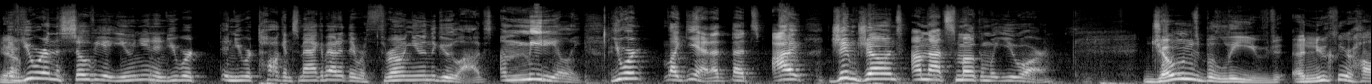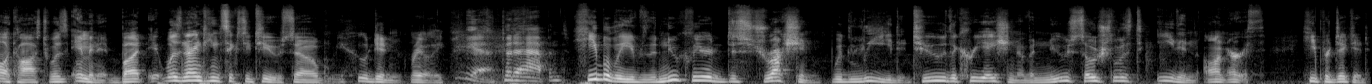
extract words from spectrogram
Yeah. If you were in the Soviet Union and you were and you were talking smack about it, they were throwing you in the gulags immediately. You weren't like, yeah, that that's I Jim Jones. I'm not smoking what you are. Jones believed a nuclear holocaust was imminent, but it was 1962, so who didn't really? Yeah, could have happened. He believed the nuclear destruction would lead to the creation of a new socialist Eden on Earth. He predicted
